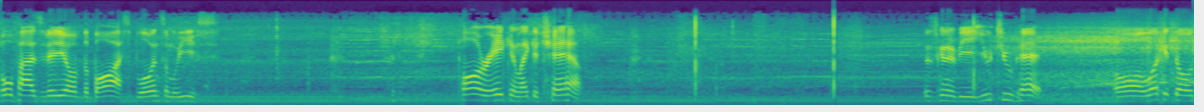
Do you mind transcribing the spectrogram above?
Topaz video of the boss blowing some leaves. Paul raking like a champ. This is gonna be a YouTube hit. Oh, look at those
